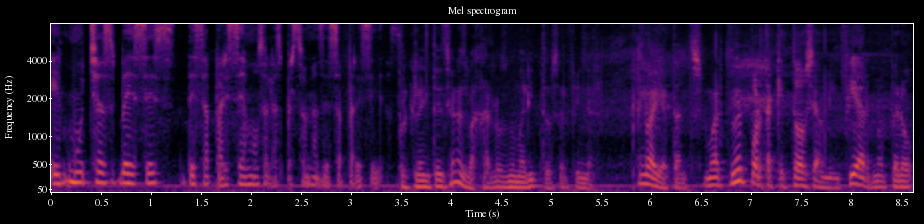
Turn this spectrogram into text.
Eh, muchas veces desaparecemos a las personas desaparecidas. Porque la intención es bajar los numeritos al final. Que no haya tantos muertos. No importa que todo sea un infierno, pero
